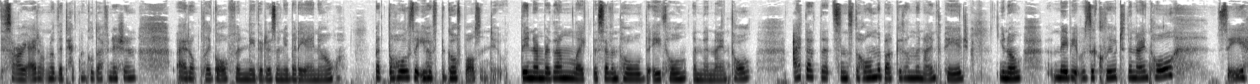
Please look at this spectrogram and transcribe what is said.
sorry, I don't know the technical definition. I don't play golf, and neither does anybody I know. But the holes that you hit the golf balls into, they number them like the seventh hole, the eighth hole, and the ninth hole. I thought that since the hole in the buck is on the ninth page, you know, maybe it was a clue to the ninth hole. See,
